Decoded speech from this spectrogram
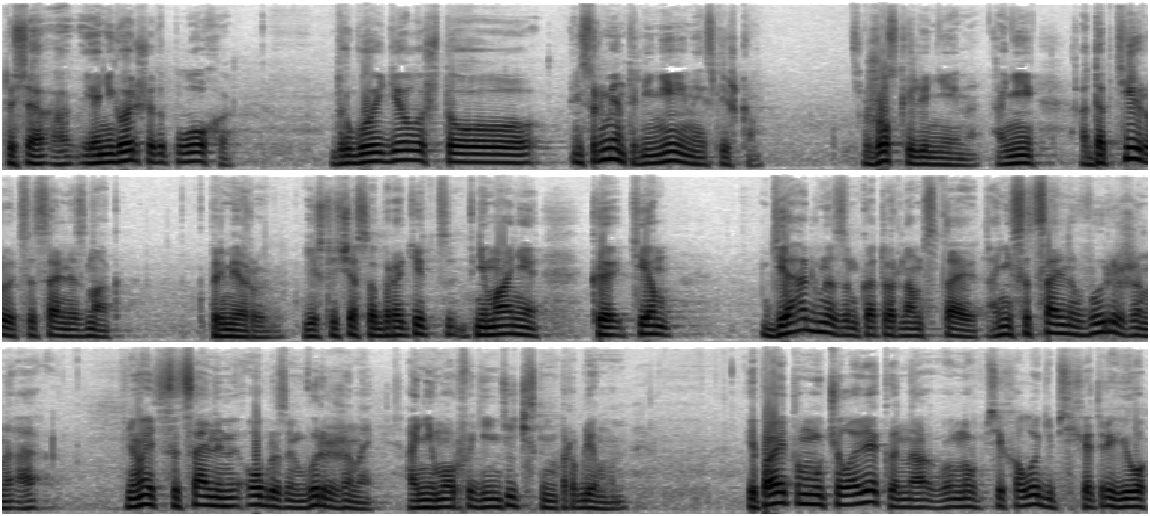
То есть а, я не говорю, что это плохо. Другое дело, что инструменты линейные слишком, жестко и линейно. Они адаптируют социальный знак, к примеру. Если сейчас обратить внимание к тем диагнозам, которые нам ставят, они социально выражены, а, понимаете, социальными образами выражены, а не морфогенетическими проблемами. И поэтому человека на ну, психологии, психиатрии его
